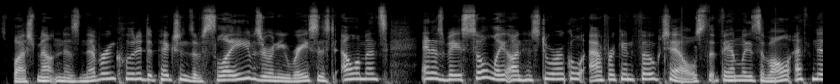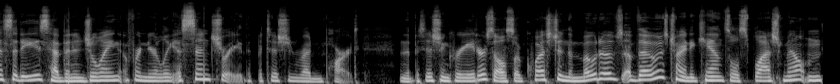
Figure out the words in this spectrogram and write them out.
Splash Mountain has never included depictions of slaves or any racist elements and is based solely on historical African folk tales that families of all ethnicities have been enjoying for nearly a century, the petition read in part. And the petition creators also question the motives of those trying to cancel Splash Mountain.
